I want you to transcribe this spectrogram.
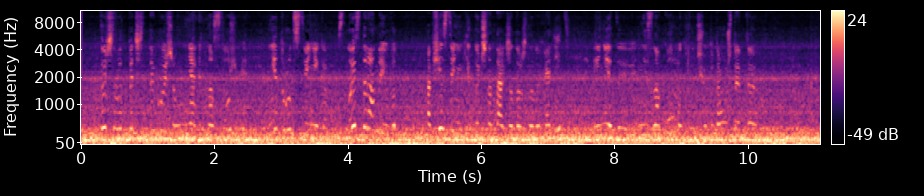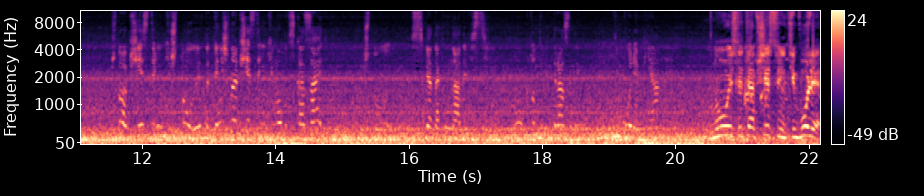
Точно вот почти такой же. У меня, говорит, на службе нет родственников. С одной стороны, вот общественники точно так же должны выходить, и нет э, незнакомых, ничего, потому что это что общественники, что это. Конечно, общественники могут сказать, что себя так не надо вести. Ну, кто-то ведь разный, тем более пьяные. Ну, если ты общественник, тем более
